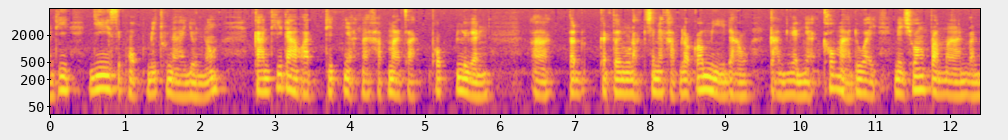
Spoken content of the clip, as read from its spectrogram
วันที่ 26 มิถุนายนเนาะ การที่ดาวอาทิตย์เนี่ยนะครับมาจากภพเรือนอ่าตกัตนุรักใช่ไหมครับ แล้วก็มีดาวการเงินเนี่ยเข้ามาด้วยในช่วงประมาณวัน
